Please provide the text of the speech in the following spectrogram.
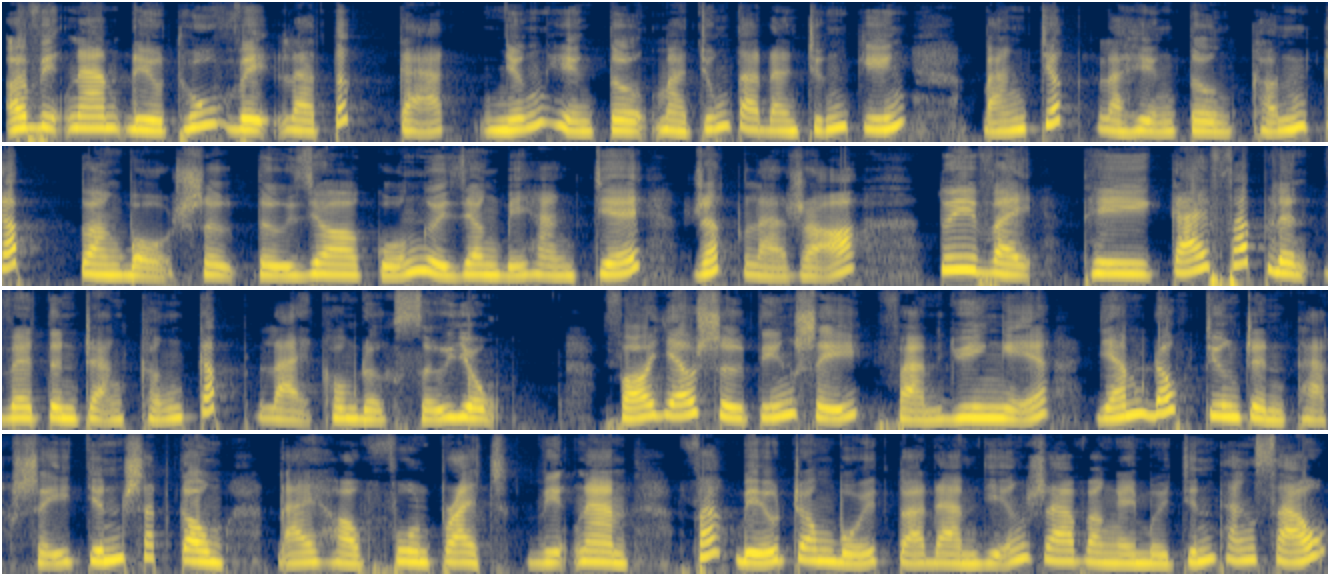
Ở Việt Nam điều thú vị là tất cả những hiện tượng mà chúng ta đang chứng kiến bản chất là hiện tượng khẩn cấp toàn bộ sự tự do của người dân bị hạn chế rất là rõ. Tuy vậy thì cái pháp lệnh về tình trạng khẩn cấp lại không được sử dụng. Phó giáo sư tiến sĩ Phạm Duy Nghĩa, giám đốc chương trình thạc sĩ chính sách công Đại học Fulbright Việt Nam, phát biểu trong buổi tọa đàm diễn ra vào ngày 19 tháng 6.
